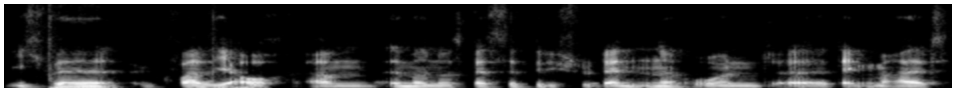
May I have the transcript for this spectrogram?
ich will quasi auch ähm, immer nur das Beste für die Studenten und äh, denke mir halt,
